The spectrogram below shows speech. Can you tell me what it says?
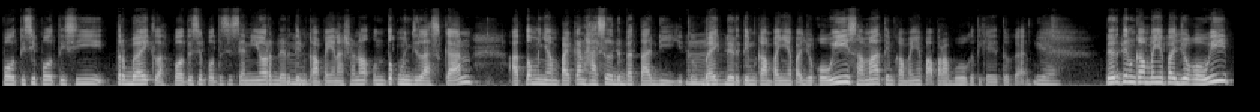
politisi-politisi terbaik lah politisi-politisi senior dari tim Hmm. kampanye nasional untuk menjelaskan atau menyampaikan hasil debat tadi gitu Hmm. baik dari tim kampanye Pak Jokowi sama tim kampanye Pak Prabowo ketika itu kan Iya. dari tim kampanye Pak Jokowi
